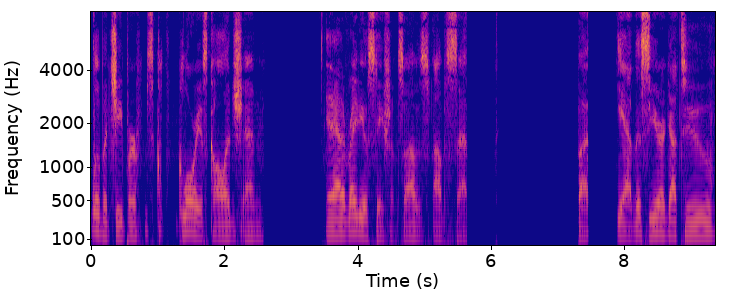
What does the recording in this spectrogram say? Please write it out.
a little bit cheaper. It's a glorious college, and it had a radio station, so I was I was set. But yeah, this year I got to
